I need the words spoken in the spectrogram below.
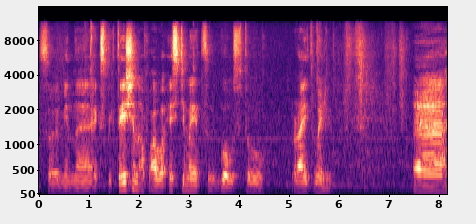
So I mean uh, expectation of our estimate goes to right value. Uh,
